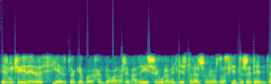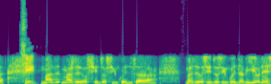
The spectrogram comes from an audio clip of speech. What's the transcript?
es mucho dinero. Es cierto que por ejemplo bueno, de Madrid seguramente estarán sobre los 270 más, más de 250 más de 250 millones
